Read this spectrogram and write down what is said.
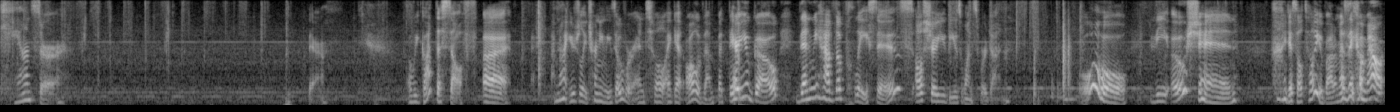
Cancer. There. Oh, we got the self. Uh, I'm not usually turning these over until I get all of them, but there you go. Then we have the places. I'll show you these once we're done. Oh, the ocean. I guess I'll tell you about them as they come out.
